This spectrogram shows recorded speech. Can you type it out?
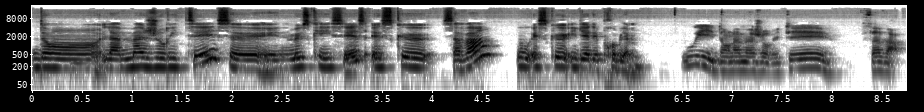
dans la majorité, in most cases, est-ce que ça va ou est-ce qu'il y a des problèmes? Oui, dans la majorité, ça va.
